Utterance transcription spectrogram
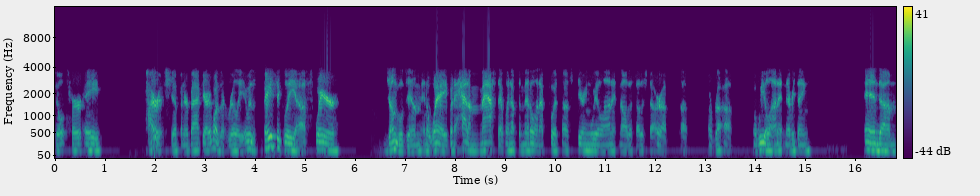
built her a pirate ship in her backyard. It wasn't really, it was basically a square jungle gym in a way, but it had a mast that went up the middle and I put a steering wheel on it and all this other stuff, or a, a, a, a, wheel on it and everything. And um,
